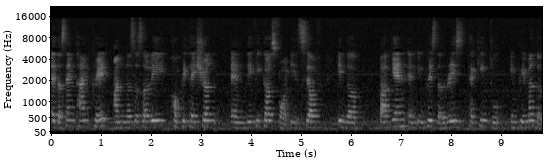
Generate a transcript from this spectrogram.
at the same time create unnecessary complication and difficulties for itself in the bargain and increase the risk taking to implement the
